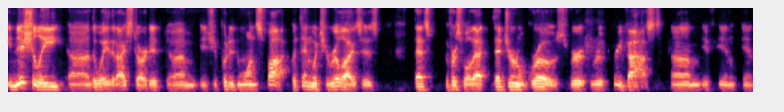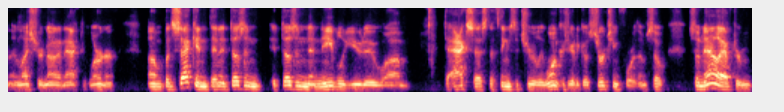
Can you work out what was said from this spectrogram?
initially uh, the way that i started um, is you put it in one spot but then what you realize is that's first of all that that journal grows very, pretty fast um, if in, in, unless you're not an active learner. Um, but second then it doesn't it doesn't enable you to um, to access the things that you really want because you got to go searching for them. So so now after a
